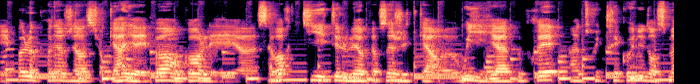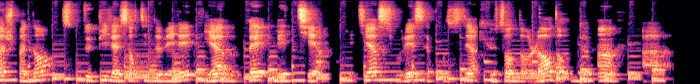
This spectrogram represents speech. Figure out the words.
et pas le première génération. Car il n'y avait pas encore les... Euh, savoir qui était le meilleur personnage. Car euh, oui, il y a à peu près un truc très connu dans Smash maintenant. Depuis la sortie de Melee, il y a à peu près les tiers. Les tiers, si vous voulez, ça considère quelque sorte dans l'ordre de 1 à,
